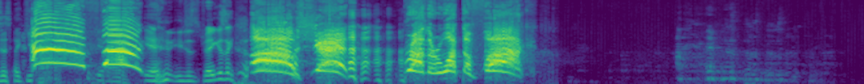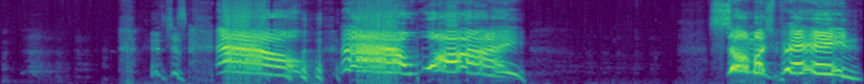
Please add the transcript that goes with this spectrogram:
Just like, you. Ah, fuck! Yeah, you just like, oh shit, brother, what the fuck? it's just, ow, why? So much pain.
